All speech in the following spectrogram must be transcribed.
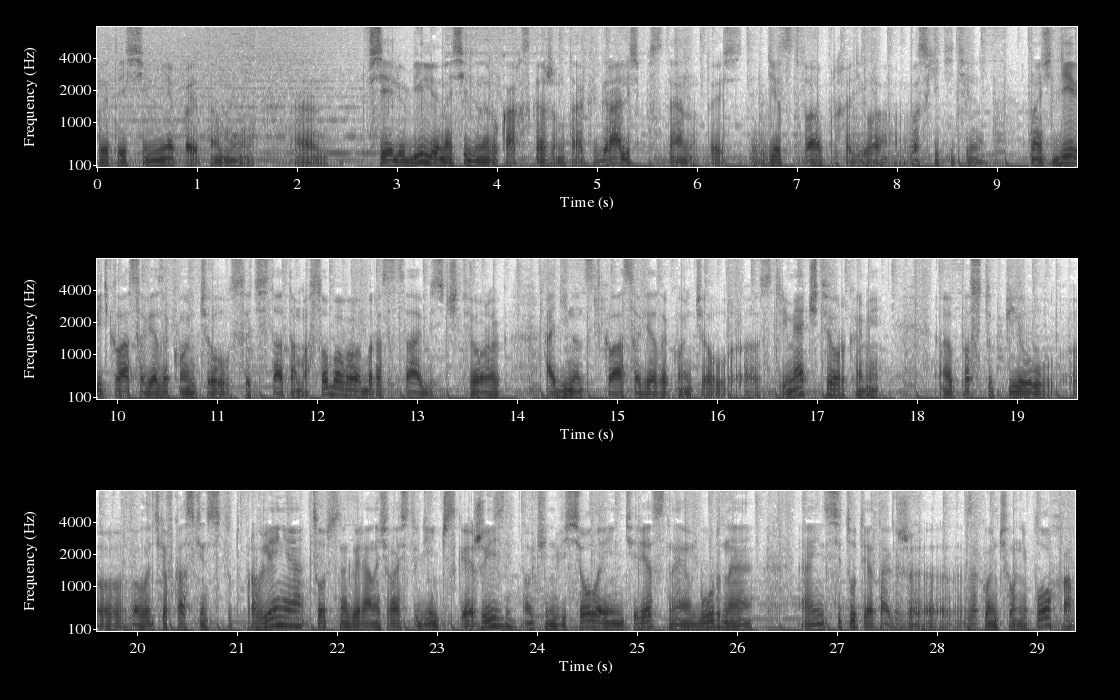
в этой семье, поэтому э, все любили, носили на руках, скажем так, игрались постоянно. То есть детство проходило восхитительно. Значит, 9 классов я закончил с аттестатом особого образца, без четверок. 11 классов я закончил э, с тремя четверками. Э, поступил э, во Владикавказский институт управления. Собственно говоря, началась студенческая жизнь, очень веселая, интересная, бурная. Институт я также закончил неплохо.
